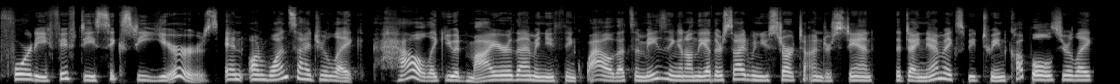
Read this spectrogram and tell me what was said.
40, 50, 60 years. And on one side, you're like, how? Like you admire them and you think, wow, that's amazing. And on the other side, when you start to understand the dynamics between couples, you're like,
